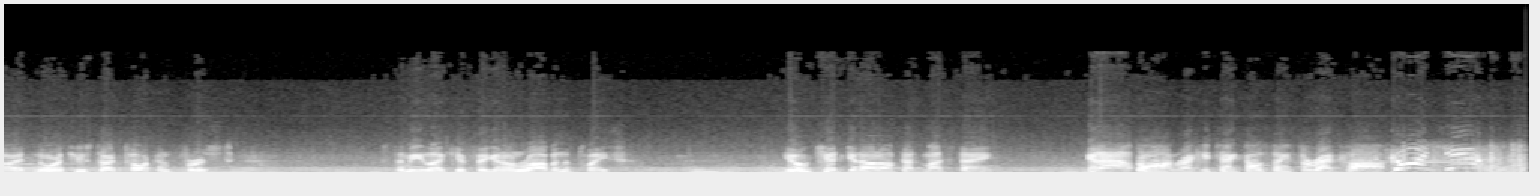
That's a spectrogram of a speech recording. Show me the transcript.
All right, North, you start talking first. Looks to me like you're figuring on robbing the place. You, kid, get on off that Mustang. Get out! Go on, Ricky. Take those things to Red Cloud. Come on, Jim!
